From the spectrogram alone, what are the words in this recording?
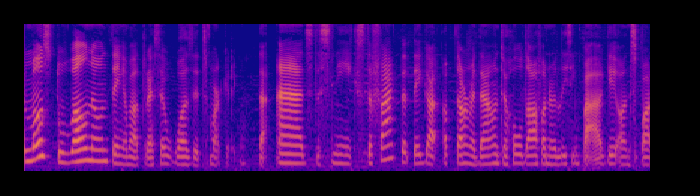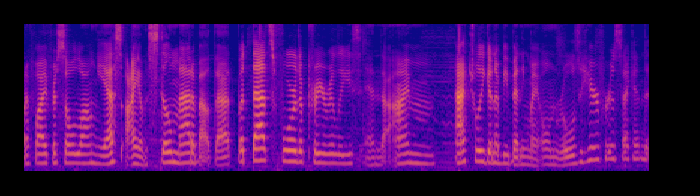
The most well known thing about Trese was its marketing. The ads, the sneaks, the fact that they got Up Dharma Down to hold off on releasing Paagi on Spotify for so long. Yes, I am still mad about that. But that's for the pre release, and I'm actually gonna be bending my own rules here for a second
